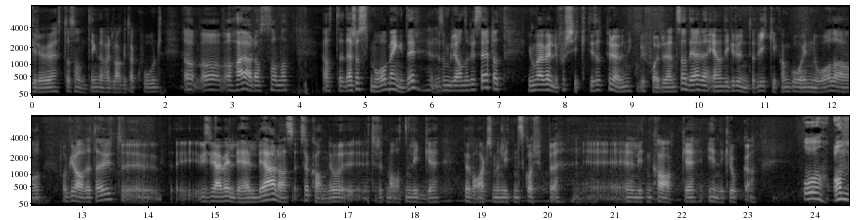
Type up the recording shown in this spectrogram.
grøt og sånne ting. Det er lagd av korn. Og, og, og, her er det også sånn at, at, det er så små mengder som blir analysert, at vi må være veldig forsiktige så at prøven ikke blir forurensa. Det er en av de grunnene til at vi ikke kan gå inn nå da, og, og, grave dette ut. Hvis vi er veldig heldige her, da, så kan jo rett og slett maten ligge bevart som en liten skorpe, en liten kake inni krukka. Og om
